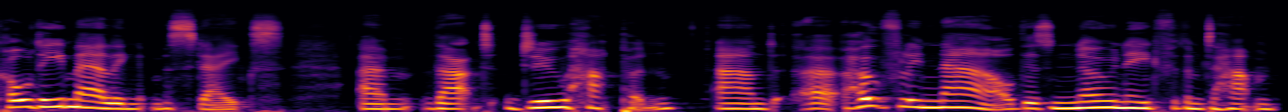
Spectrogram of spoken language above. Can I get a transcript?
cold emailing mistakes um, that do happen and uh, hopefully now there's no need for them to happen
